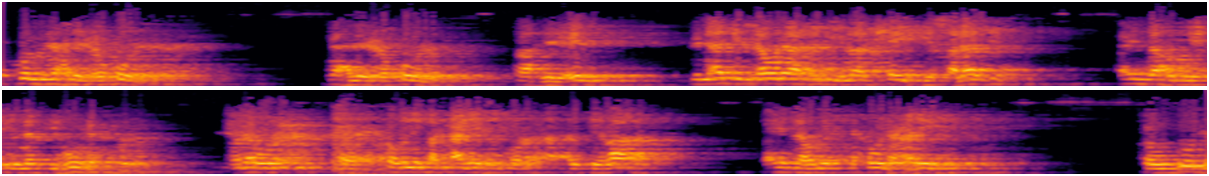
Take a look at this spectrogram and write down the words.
يكون من أهل العقول من أهل العقول وأهل العلم. من أجل لولا الإمام شيء في صلاته فإنهم ينبهونه. ولو أغلقت عليه القراءة فإنهم يفتحون عليه فوجود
